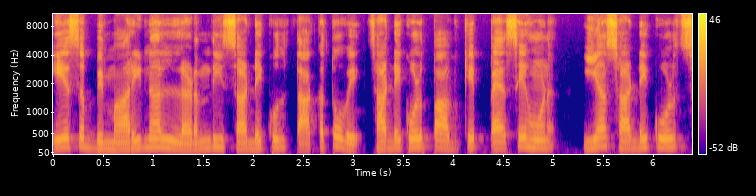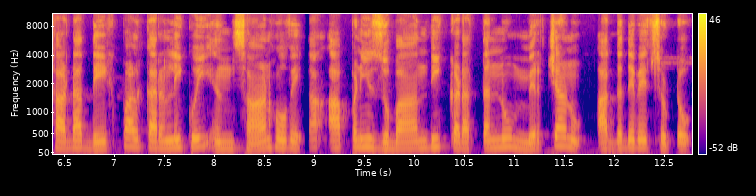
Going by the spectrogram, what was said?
ਇਸ ਬਿਮਾਰੀ ਨਾਲ ਲੜਨ ਦੀ ਸਾਡੇ ਕੋਲ ਤਾਕਤ ਹੋਵੇ, ਸਾਡੇ ਕੋਲ ਭਾਵ ਕੇ ਪੈਸੇ ਹੋਣ ਜਾਂ ਸਾਡੇ ਕੋਲ ਸਾਡਾ ਦੇਖਭਾਲ ਕਰਨ ਲਈ ਕੋਈ ਇਨਸਾਨ ਹੋਵੇ, ਤਾਂ ਆਪਣੀ ਜ਼ੁਬਾਨ ਦੀ ਕੜਤਨ ਨੂੰ, ਮਿਰਚਾਂ ਨੂੰ ਅੱਗ ਦੇ ਵਿੱਚ ਸੁੱਟੋ।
